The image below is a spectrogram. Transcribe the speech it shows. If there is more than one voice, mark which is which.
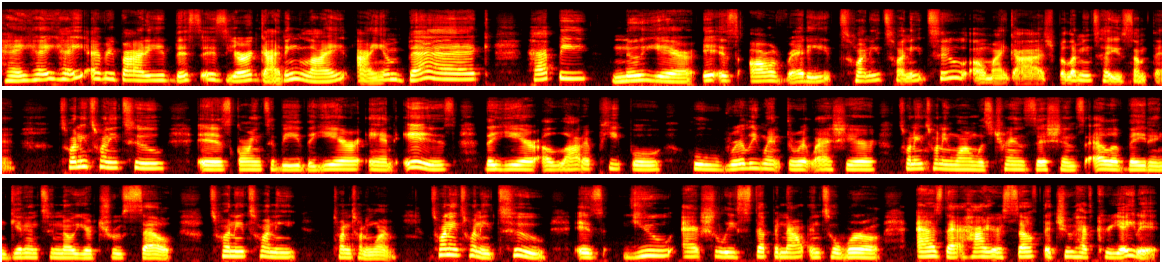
Speaker 1: Hey, hey, hey, everybody. This is your guiding light. I am back. Happy New Year. It is already 2022. Oh my gosh. But let me tell you something 2022 is going to be the year and is the year a lot of people who really went through it last year. 2021 was transitions, elevating, getting to know your true self. 2020, 2021 2022 is you actually stepping out into world as that higher self that you have created.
